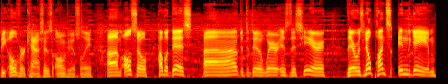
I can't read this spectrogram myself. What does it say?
the over caches, obviously. Um, also, how about this? Uh, where is this here? There was no punts in the game.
